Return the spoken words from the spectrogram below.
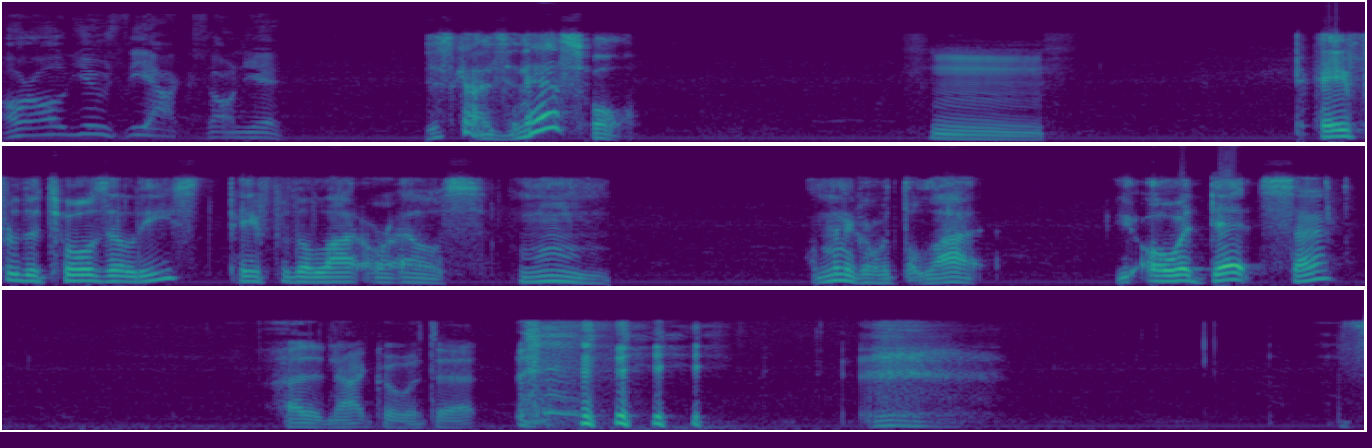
or I'll use the axe on you. This guy's an asshole. Hmm. Pay for the tools at least. Pay for the lot or else. Hmm. I'm gonna go with the lot. You owe a debt, son. I did not go with that. Let's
